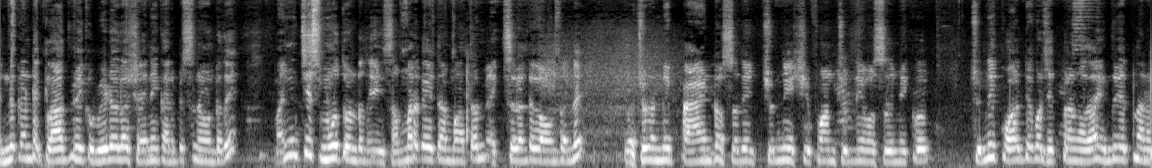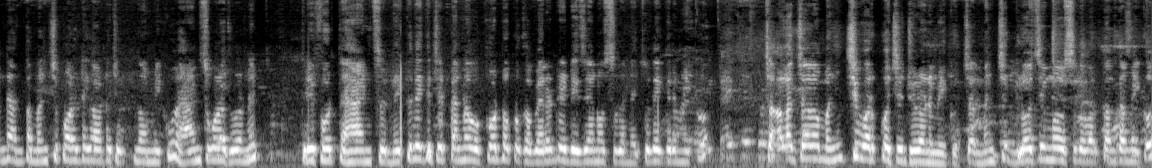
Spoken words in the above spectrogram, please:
ఎందుకంటే క్లాత్ మీకు వీడియోలో షైనింగ్ కనిపిస్తూనే ఉంటుంది. మంచి స్మూత్ ఉంటుంది. ఈ సమ్మర్కి అయితే మాత్రం ఎక్సలెంట్గా ఉంటుంది. చూడండి ప్యాంట్ వస్తుంది చున్నీ షిఫాన్ చున్నీ వస్తుంది మీకు. చున్నీ క్వాలిటీ కూడా చెప్తున్నాను కదా ఎందుకు చెప్తున్నానంటే అంత మంచి క్వాలిటీ కాబట్టి చెప్తున్నాను మీకు. హ్యాండ్స్ కూడా చూడండి. త్రీ ఫోర్త్ హ్యాండ్స్ నెక్ దగ్గర చెప్పాను కదా, ఒక్కొక్కటి ఒక్కొక్క వెరైటీ డిజైన్ వస్తుంది నెక్ దగ్గర మీకు. చాలా చాలా మంచి వర్క్ వచ్చింది చూడండి మీకు. మంచి గ్లోసింగ్ వస్తుంది వర్క్ అంతా మీకు.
